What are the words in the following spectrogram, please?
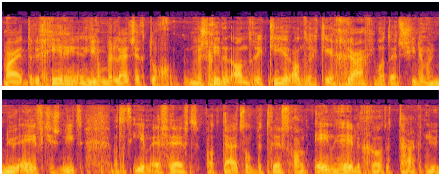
Maar de regering hier in Berlijn zegt toch misschien een andere keer. Andere keer graag iemand uit China, maar nu eventjes niet. Want het IMF heeft wat Duitsland betreft gewoon één hele grote taak nu.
